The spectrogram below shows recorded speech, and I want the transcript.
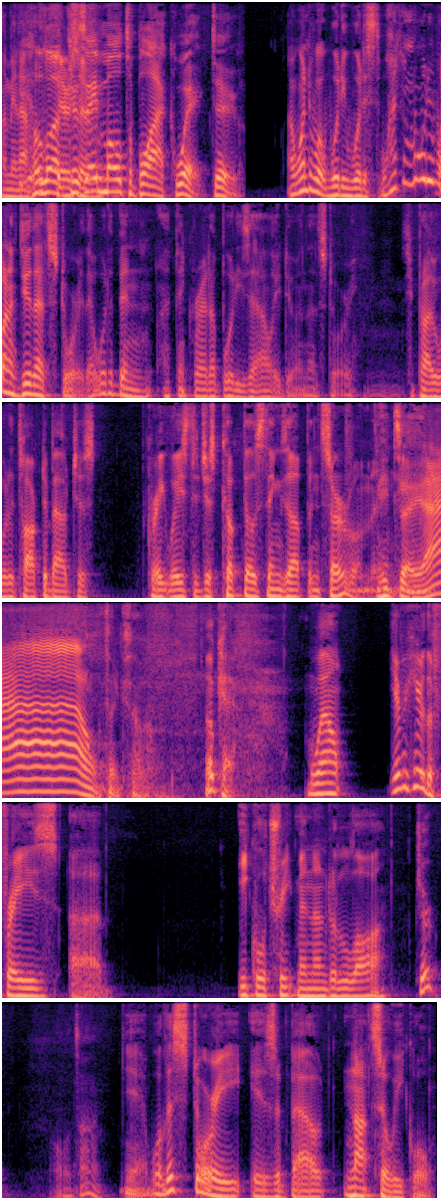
I mean, I hope look because they multiply quick too. I wonder what Woody would have. Why didn't Woody want to do that story? That would have been, I think, right up Woody's alley doing that story. He probably would have talked about just great ways to just cook those things up and serve them. And, He'd say, "I don't think so." Okay. Well, you ever hear the phrase uh, equal treatment under the law? Sure, all the time. Yeah. Well, this story is about not so equal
